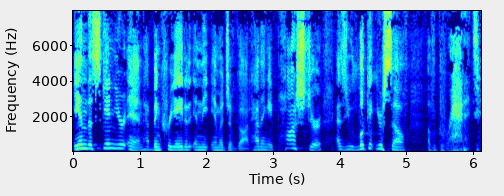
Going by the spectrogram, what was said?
in the skin you're in have been created in the image of God, having a posture as you look at yourself of gratitude.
